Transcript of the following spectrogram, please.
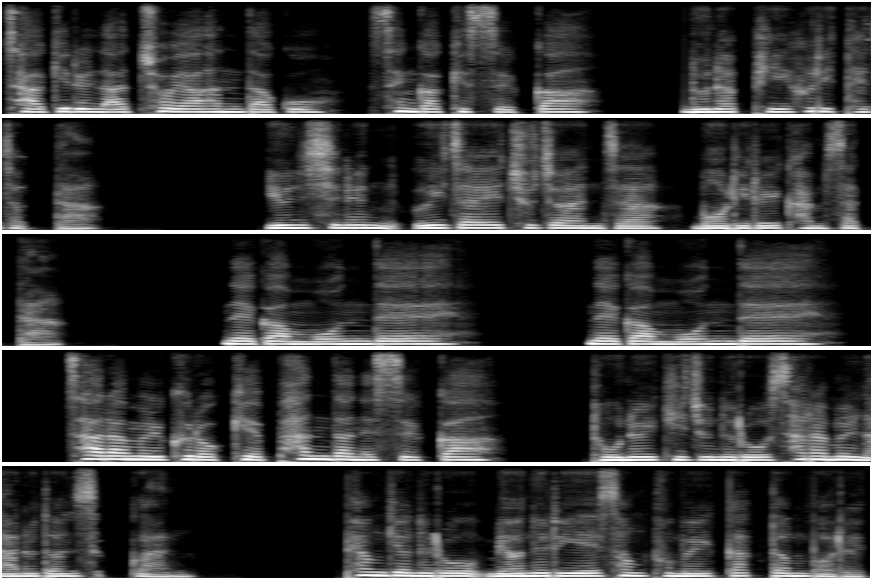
자기를 낮춰야 한다고 생각했을까? 눈앞이 흐릿해졌다. 윤 씨는 의자에 주저앉아 머리를 감쌌다. 내가 뭔데, 내가 뭔데, 사람을 그렇게 판단했을까? 돈을 기준으로 사람을 나누던 습관, 편견으로 며느리의 성품을 깎던 버릇,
